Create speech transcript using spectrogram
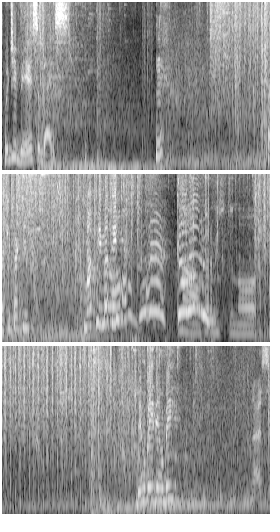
Fui de berço, guys. Tá aqui, tá aqui. Matei, matei. Não, o cara me stunou. Derrubei, derrubei. Nice.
